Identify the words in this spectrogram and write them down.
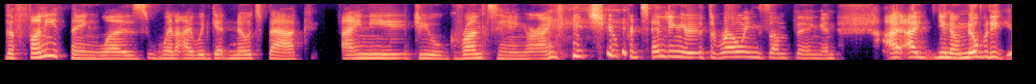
The funny thing was when I would get notes back, I need you grunting or I need you pretending you're throwing something. And I, I, you know, nobody,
